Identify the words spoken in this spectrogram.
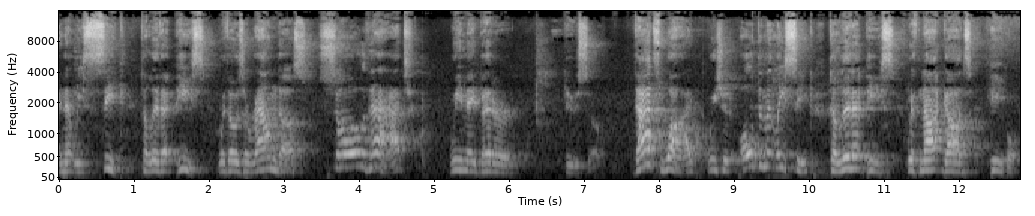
and that we seek to live at peace with those around us so that we may better do so. That's why we should ultimately seek to live at peace with not God's people.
